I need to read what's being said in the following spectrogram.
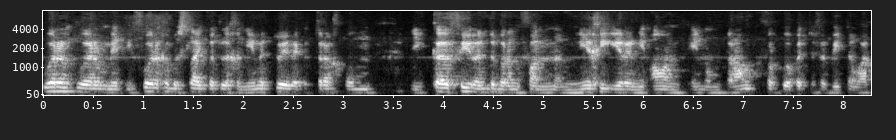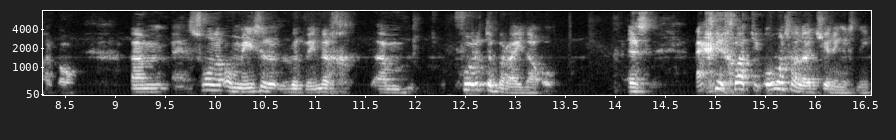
oor en oor met die vorige besluit wat hulle geneem het 2 weke terug om die curfew in te bring van 9 ure in die aand en om drankverkope te verbied en wat ook al. Um, sonder om mense noodwendig um, voor te berei daarop is ek gee glad nie om ons al load shedding is nie.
